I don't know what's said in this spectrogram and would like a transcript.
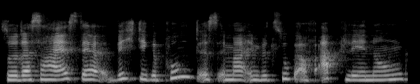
So, das heißt, der wichtige Punkt ist immer in Bezug auf Ablehnung,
